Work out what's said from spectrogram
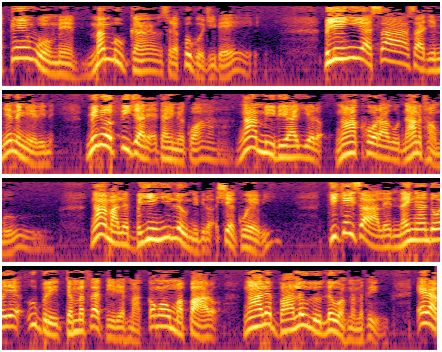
အတွင်းဝန်မင်းမတ်မှုကန်ဆိုတဲ့ပုဂ္ဂိုလ်ကြီးပဲဘယင်ကြီးကစစချင်းမျက်နှာငယ်လေးနဲ့မင်းတို့သိကြတဲ့အတိုင်းပဲကွာငါမိဖုရားကြီးကတော့ငါခေါ်တာကိုနားမထောင်ဘူးငါမှလည်းဘယင်ကြီးလုံနေပြီးတော့အရှက်ကွဲပြီဒီကိစ္စကလည်းနိုင်ငံတော်ရဲ့ဥပဒေဓမ္မသက်တွေထဲမှာကောင်းကောင်းမပါတော့ ငါလည်းဘာလုပ်လို့လုပ်ရမှမသိဘူးအဲ့ဒါ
